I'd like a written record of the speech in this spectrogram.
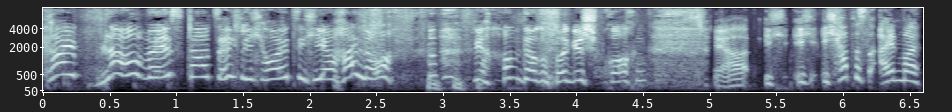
Kai Pflaume ist tatsächlich heute hier. Hallo. Wir haben darüber gesprochen. Ja, ich, ich, ich habe es einmal,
